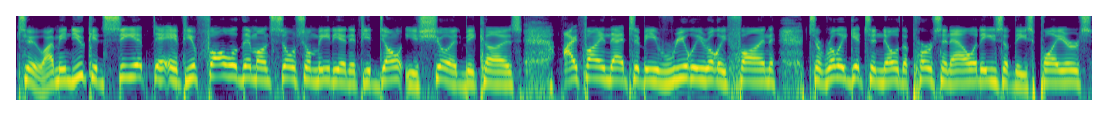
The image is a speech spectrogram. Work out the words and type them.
too. I mean, you could see it if you follow them on social media, and if you don't, you should, because I find that to be really, really fun to really get to know the personalities of these players.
